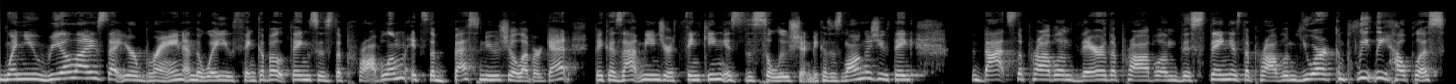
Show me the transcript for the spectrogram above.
when you realize that your brain and the way you think about things is the problem, it's the best news you'll ever get because that means your thinking is the solution. Because as long as you think, that's the problem, they're the problem, this thing is the problem, you are completely helpless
